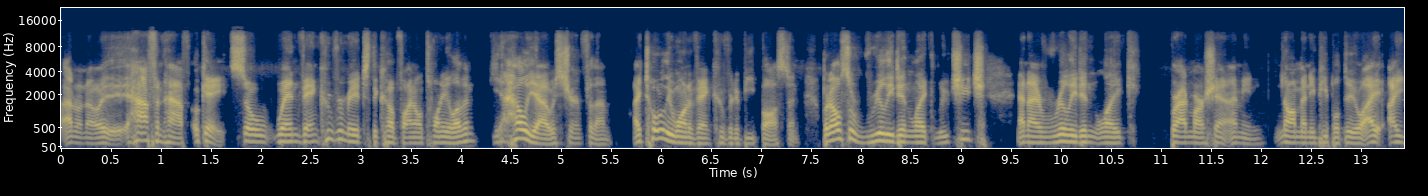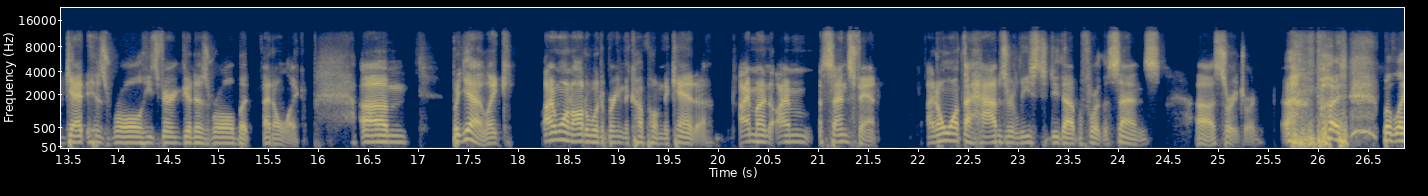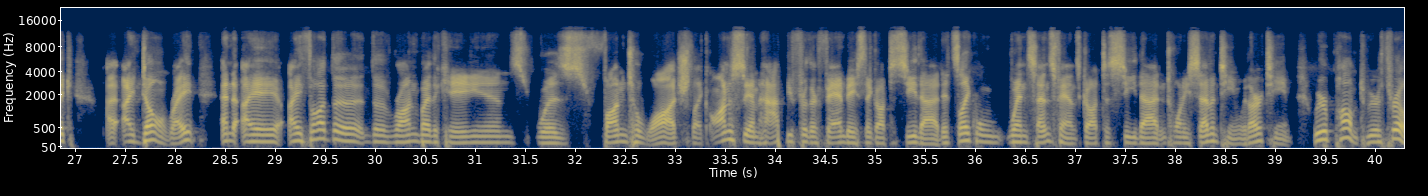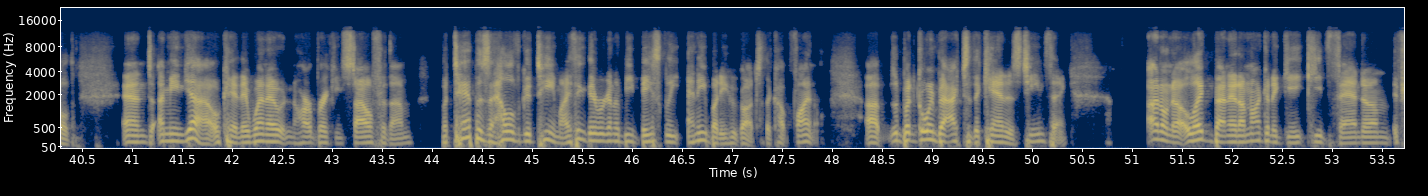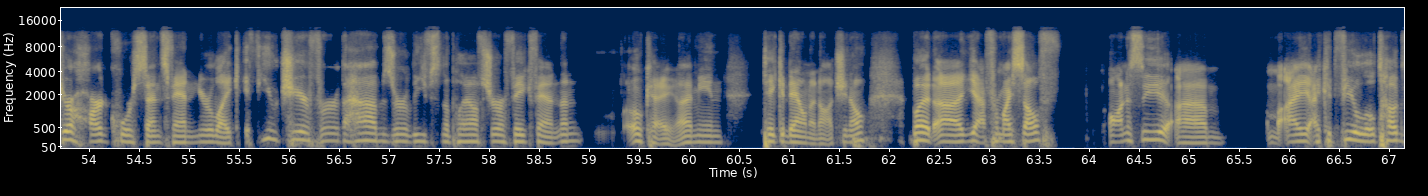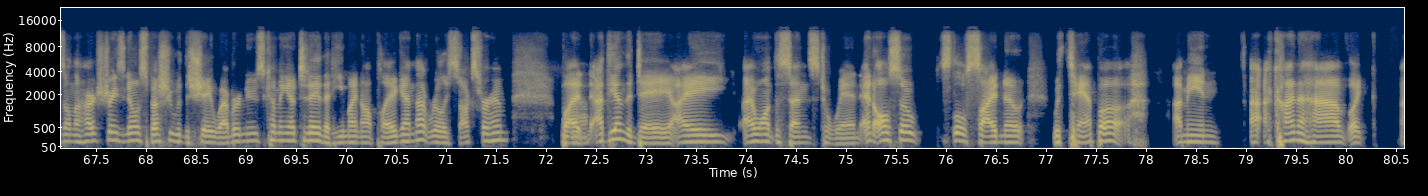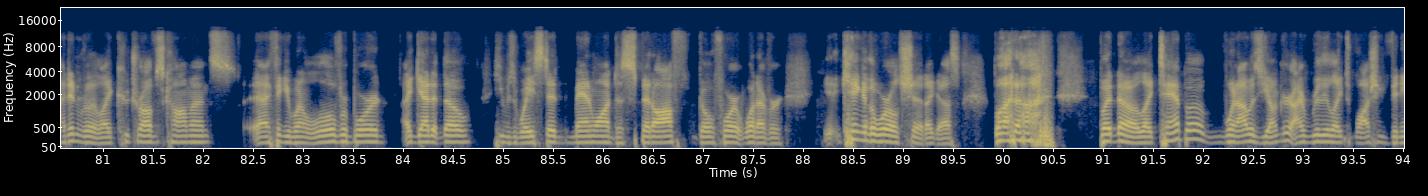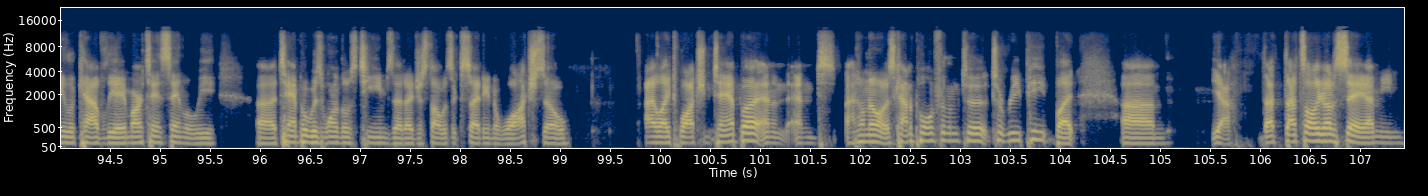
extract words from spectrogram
I don't know, eh, half and half. Okay, so when Vancouver made it to the Cup final 2011, yeah, hell yeah, I was cheering for them. I totally wanted Vancouver to beat Boston, but I also really didn't like Lucic, and I really didn't like Brad Marchand. I mean, not many people do. I I get his role; he's very good at his role, but I don't like him. Um, but yeah, like I want Ottawa to bring the cup home to Canada. I'm an I'm a Sens fan. I don't want the Habs or Leafs to do that before the Sens. Uh, sorry, Jordan. but but like I, I don't right and i i thought the the run by the canadians was fun to watch like honestly i'm happy for their fan base they got to see that it's like when when sens fans got to see that in 2017 with our team we were pumped we were thrilled and i mean yeah okay they went out in heartbreaking style for them but Tampa's a hell of a good team. I think they were going to be basically anybody who got to the Cup final. Uh, but going back to the Canada's team thing, I don't know. Like Bennett, I'm not going to gatekeep fandom. If you're a hardcore Sens fan and you're like, if you cheer for the Habs or Leafs in the playoffs, you're a fake fan, then okay. I mean, take it down a notch, you know? But uh, yeah, for myself, honestly, um, I, I could feel little tugs on the heartstrings, you know, especially with the Shea Weber news coming out today that he might not play again. That really sucks for him. But Yeah. at the end of the day, I I want the Sens to win. And also, just a little side note with Tampa, I mean, I, I kind of have like I didn't really like Kucherov's comments. I think he went a little overboard. I get it though. He was wasted. Man wanted to spit off. Go for it. Whatever. King of the world shit, I guess. But uh, but no, like Tampa. When I was younger, I really liked watching Vinny Lecavalier, Martin St. Louis. Uh, Tampa was one of those teams that I just thought was exciting to watch. So I liked watching Tampa, and and I don't know, I was kind of pulling for them to to repeat. But um, yeah, that that's all I got to say. I mean,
